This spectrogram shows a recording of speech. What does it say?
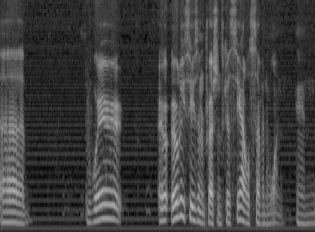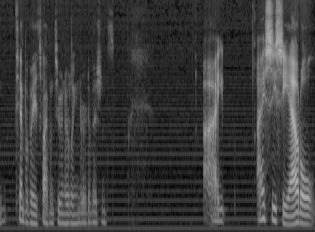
Uh, where early season impressions? Because Seattle's seven and one, and Tampa Bay is five and two in early in their divisions. I I see Seattle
